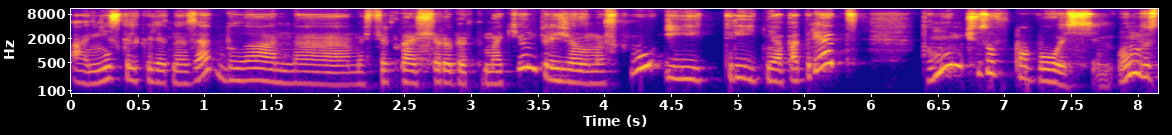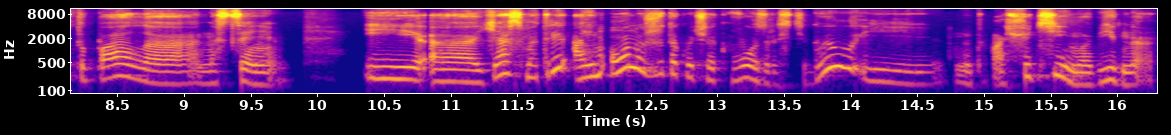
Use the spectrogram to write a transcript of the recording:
а несколько лет назад была на мастер-классе Роберта Маки. Он приезжал в Москву, и три дня подряд, по-моему, часов по восемь, он выступал э, на сцене. И э, я смотрю, а им он уже такой человек в возрасте был, и ну, там, ощутимо видно.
